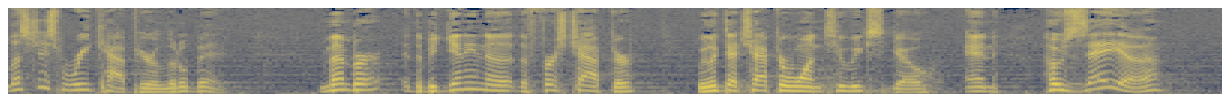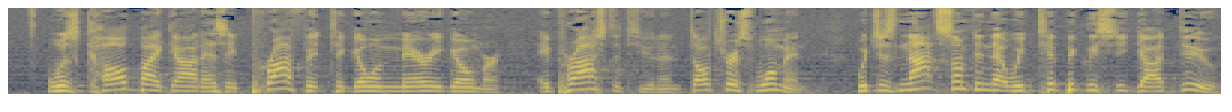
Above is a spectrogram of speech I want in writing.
let's just recap here a little bit. Remember, at the beginning of the first chapter, we looked at chapter 1 two weeks ago, and Hosea was called by God as a prophet to go and marry Gomer, a prostitute, an adulterous woman, which is not something that we typically see God do.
